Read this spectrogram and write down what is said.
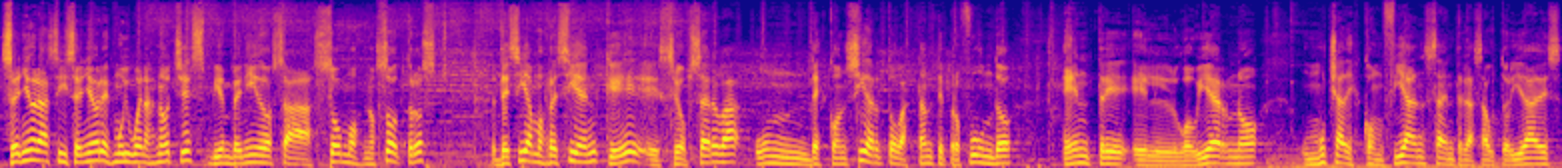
Señoras y señores, muy buenas noches. Bienvenidos a Somos Nosotros. Decíamos recién que eh, se observa un desconcierto bastante profundo entre el gobierno, mucha desconfianza entre las autoridades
